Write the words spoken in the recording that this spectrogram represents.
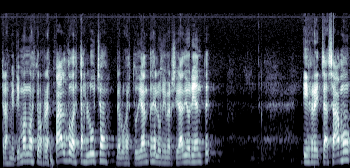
transmitimos nuestro respaldo a estas luchas de los estudiantes de la Universidad de Oriente y rechazamos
